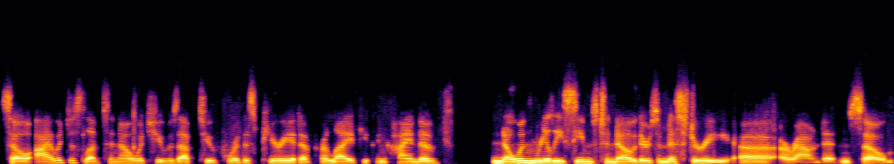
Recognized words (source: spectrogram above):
So I would just love to know what she was up to for this period of her life. You can kind of no one really seems to know. There's a mystery uh, around it. And so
